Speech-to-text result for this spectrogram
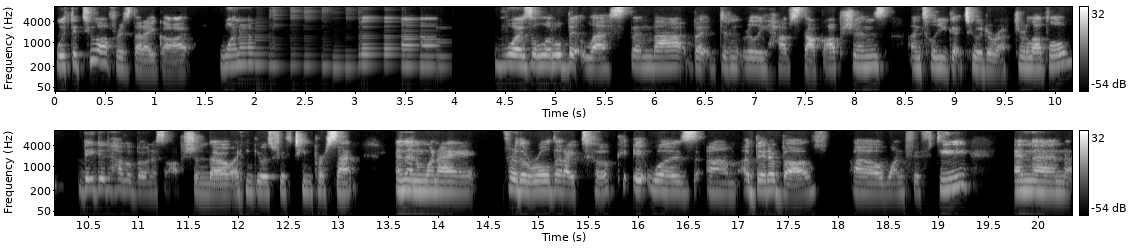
with the two offers that I got, one of was a little bit less than that, but didn't really have stock options until you get to a director level. They did have a bonus option though. I think it was 15%. And then when I, for the role that I took, it was um, a bit above uh, 150 and then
